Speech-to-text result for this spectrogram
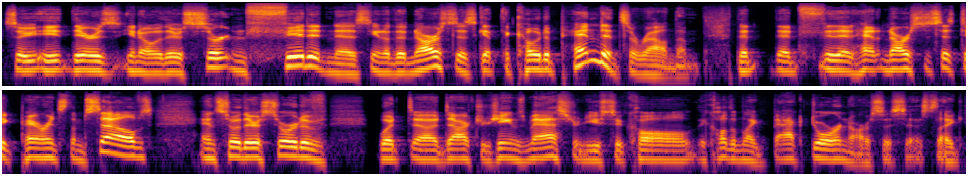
So it, there's you know there's certain fittedness you know the narcissists get the codependents around them that that that had narcissistic parents themselves. And so they're sort of what uh, dr james masterson used to call they called them like backdoor narcissists. Like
